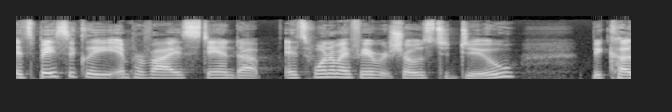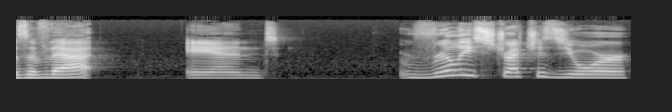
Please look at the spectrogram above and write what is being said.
it's basically improvised stand up. It's one of my favorite shows to do because of that and really stretches your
